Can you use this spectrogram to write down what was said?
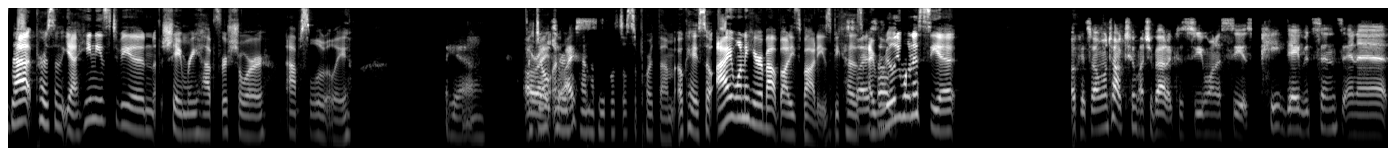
That person, yeah, he needs to be in shame rehab for sure. Absolutely. Yeah. All I right, don't so understand I... how people still support them. Okay, so I want to hear about Bodies Bodies because so I, I really want to see it. Okay, so I won't talk too much about it because you want to see it. Pete Davidson's in it.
